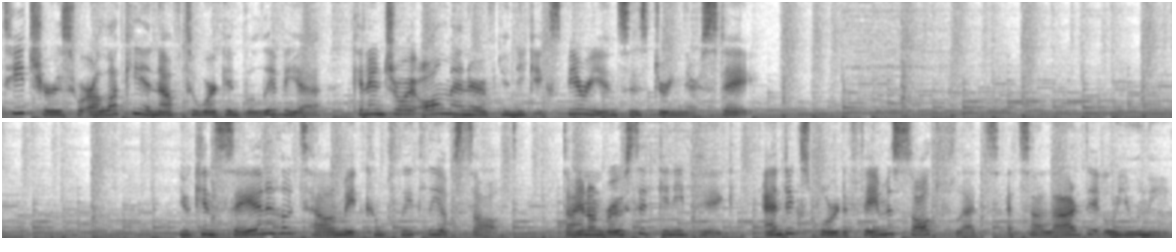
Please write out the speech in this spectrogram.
Teachers who are lucky enough to work in Bolivia can enjoy all manner of unique experiences during their stay. You can stay in a hotel made completely of salt dine on roasted guinea pig, and explore the famous salt flats at Salar de Uyuni.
